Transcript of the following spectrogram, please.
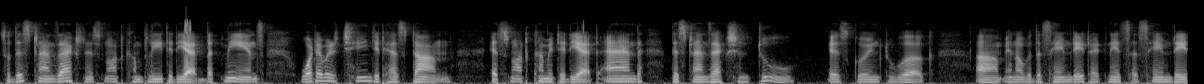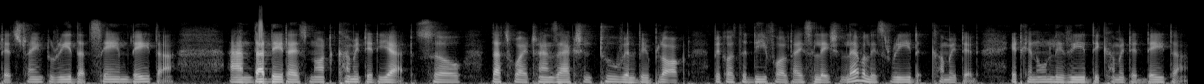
So this transaction is not completed yet. That means whatever change it has done it's not committed yet. And this transaction 2 is going to work um, you know with the same data. It needs the same data. It's trying to read that same data and that data is not committed yet. So that's why transaction 2 will be blocked because the default isolation level is read committed. It can only read the committed data.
